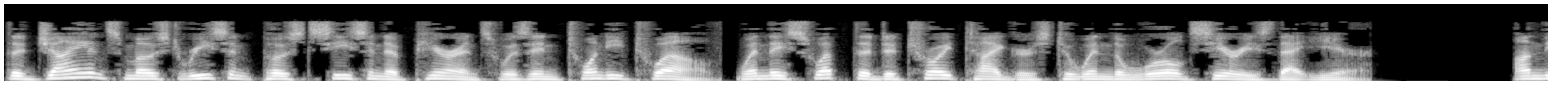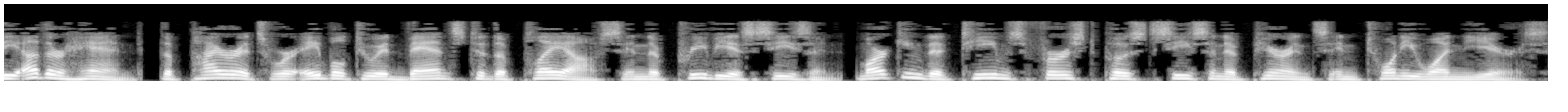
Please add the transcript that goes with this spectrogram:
The Giants' most recent postseason appearance was in 2012, when they swept the Detroit Tigers to win the World Series that year. On the other hand, the Pirates were able to advance to the playoffs in the previous season, marking the team's first postseason appearance in 21 years.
